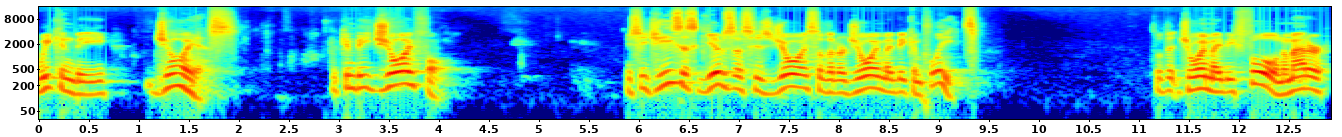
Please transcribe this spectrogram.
we can be joyous. We can be joyful. You see, Jesus gives us his joy so that our joy may be complete, so that joy may be full. No matter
